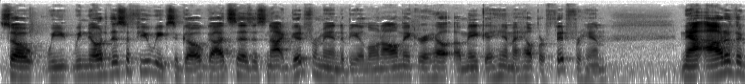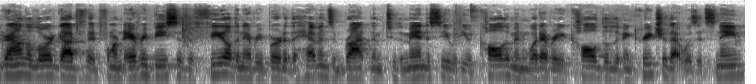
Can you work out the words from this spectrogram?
So we, we noted this a few weeks ago. God says it's not good for man to be alone. I'll make, her make him a helper fit for him. Now out of the ground the Lord God had formed every beast of the field and every bird of the heavens and brought them to the man to see what he would call them and whatever he called the living creature, that was its name.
